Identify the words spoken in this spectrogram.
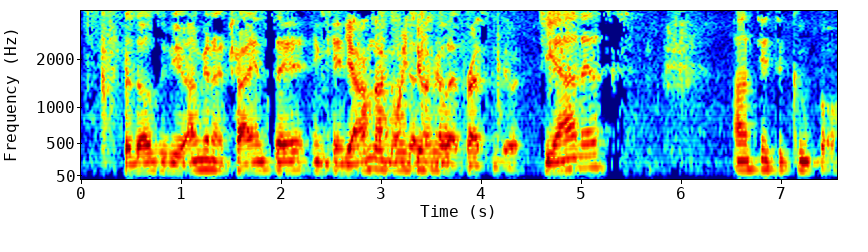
For those of you, I'm going to try and say it in case. Yeah, I'm not going to. I'm going to let Preston do it. Giannis Antetokounmpo.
